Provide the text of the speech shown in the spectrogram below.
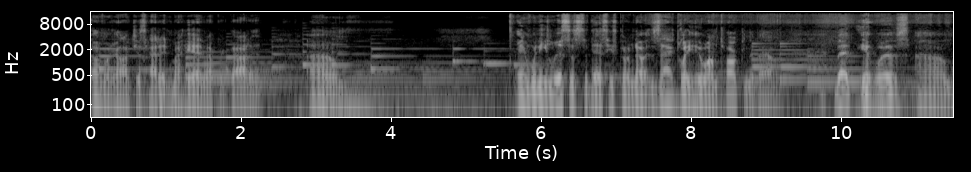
oh my God, I just had it in my head and I forgot it. Um, and when he listens to this, he's going to know exactly who I'm talking about. But it was, um,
